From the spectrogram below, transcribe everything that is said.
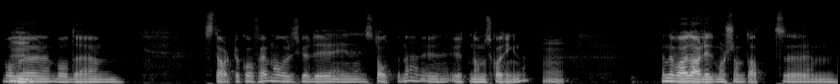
Både, både Start og K5 hadde vel skudd i stolpene utenom skåringene. Mm. Men det var jo da litt morsomt at um,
